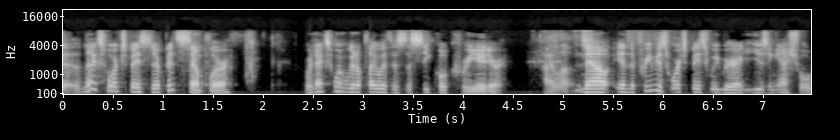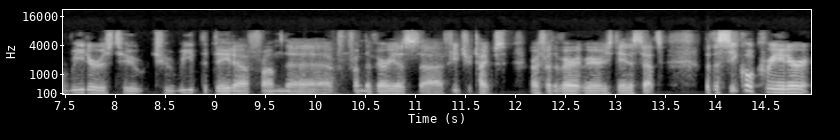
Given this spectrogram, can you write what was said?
uh, next workspaces are a bit simpler. Our next one we're going to play with is the SQL Creator. I love this. Now, in the previous workspace, we were using actual readers to to read the data from the from the various uh, feature types or for the various data sets. But the SQL Creator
